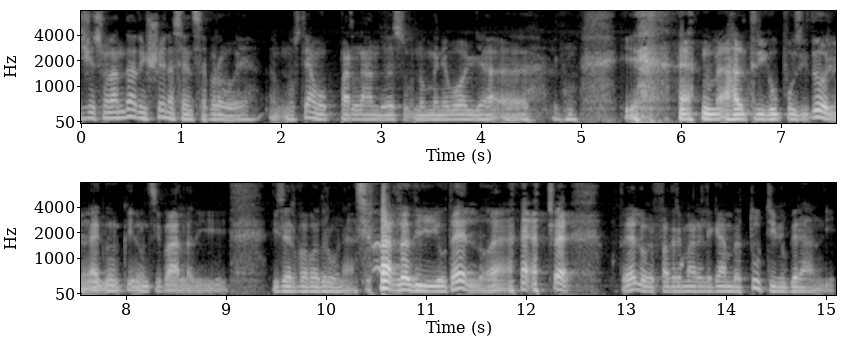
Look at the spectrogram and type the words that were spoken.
dice sono andato in scena senza prove. Non stiamo parlando adesso, non me ne voglia eh, altri compositori, non è, qui non si parla di, di Serva Padrona, si parla di Otello, eh. cioè Otello che fa tremare le gambe a tutti i più grandi.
